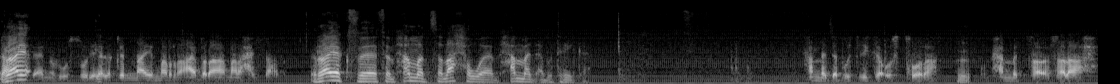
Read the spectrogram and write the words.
رأي- لأنه الوصول إلى القمة يمر عبر مراحل صعبة. رأيك في محمد صلاح ومحمد أبو تريكة؟ محمد أبو تريكة أسطورة. ومحمد صلاح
